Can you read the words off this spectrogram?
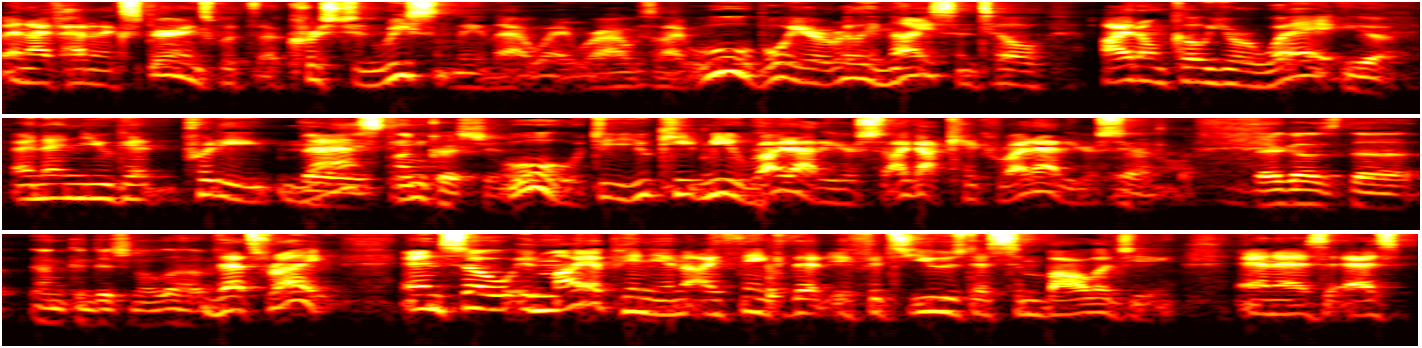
And I've had an experience with a Christian recently in that way, where I was like, "Ooh, boy, you're really nice until." I don't go your way, Yeah. and then you get pretty nasty, unchristian. Ooh, do you keep me right out of your? I got kicked right out of your Yeah. circle. there goes the unconditional love. That's right. And so, in my opinion, I think that if it's used as symbology and as as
